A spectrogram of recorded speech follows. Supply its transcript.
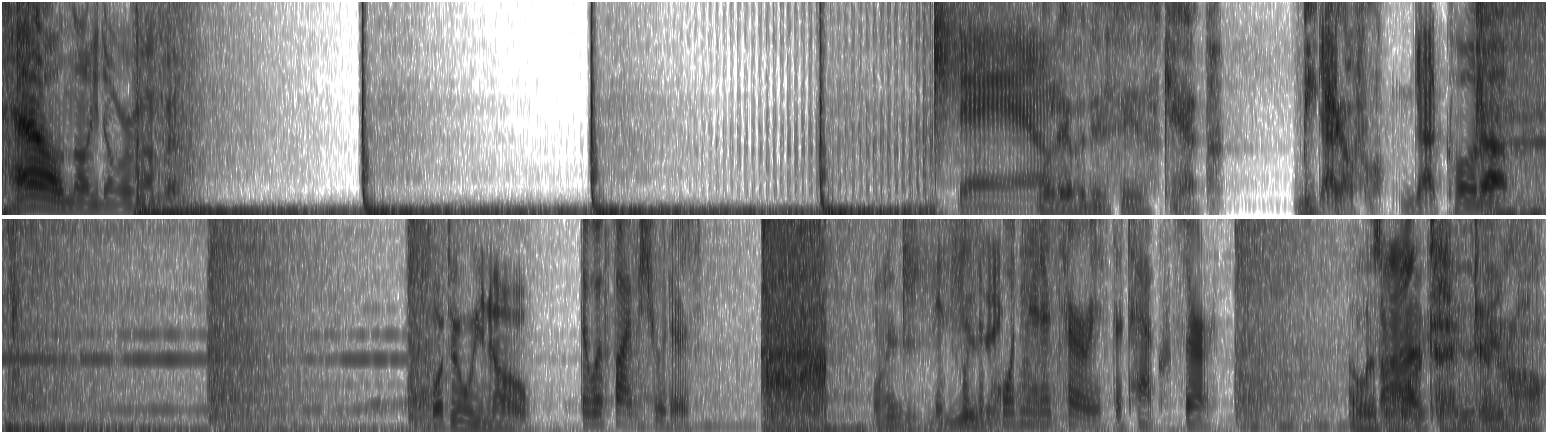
Hell no, he don't remember. Damn. Whatever this is, Cap. Be got, careful. Got caught up. What do we know? There were five shooters. What is this, this music? was a coordinated terrorist attack, sir. I was five a wartime shooters? general.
